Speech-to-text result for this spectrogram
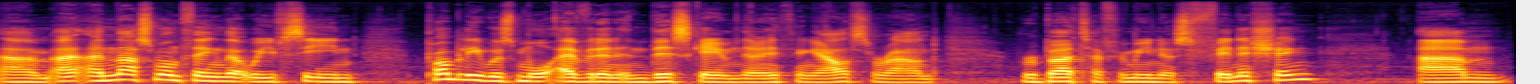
Um, and, that's one thing that we've seen probably was more evident in this game than anything else around Roberto Firmino's finishing. Um,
